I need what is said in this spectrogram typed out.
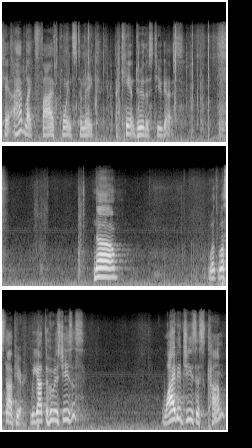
Okay, I have like five points to make. I can't do this to you guys. No. We'll, we'll stop here. We got the who is Jesus? Why did Jesus come?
